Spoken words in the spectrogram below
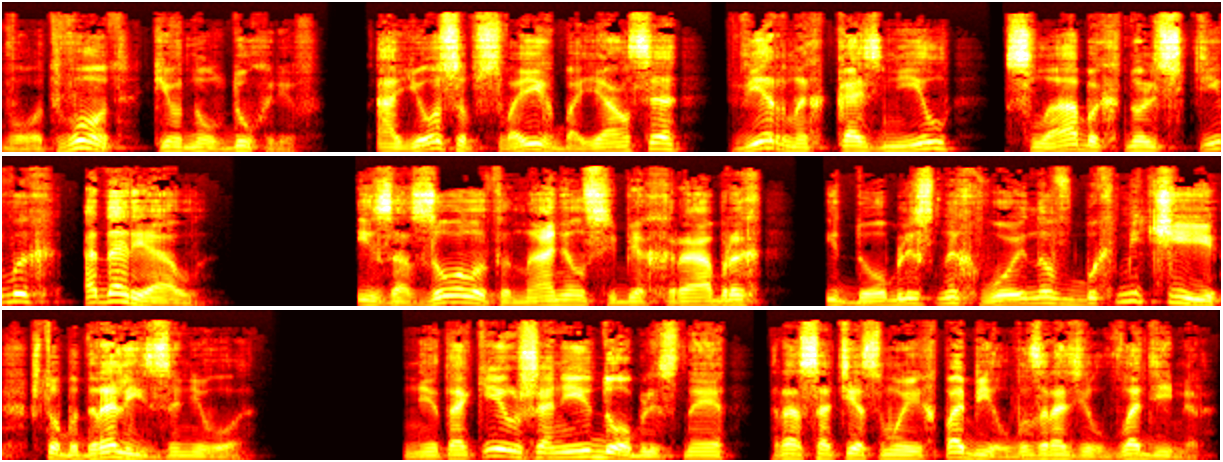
Вот-вот, кивнул Духарев. А Йосип своих боялся, верных казнил, слабых, но льстивых одарял. И за золото нанял себе храбрых и доблестных воинов Бахмечи, чтобы дрались за него. «Не такие уж они и доблестные, раз отец мой их побил», — возразил Владимир.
